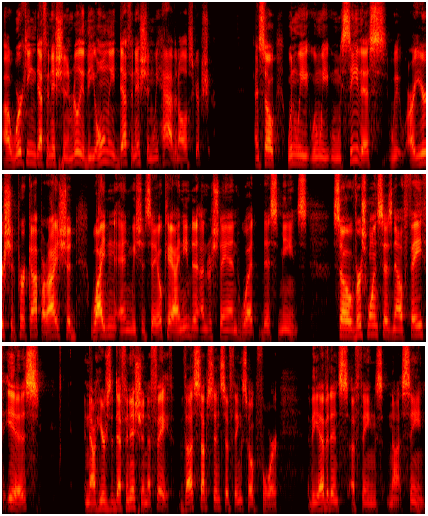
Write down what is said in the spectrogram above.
a working definition, and really the only definition we have in all of Scripture. And so when we when we when we see this, we, our ears should perk up, our eyes should widen, and we should say, "Okay, I need to understand what this means." So verse one says, "Now faith is." Now here's the definition of faith: the substance of things hoped for, the evidence of things not seen.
